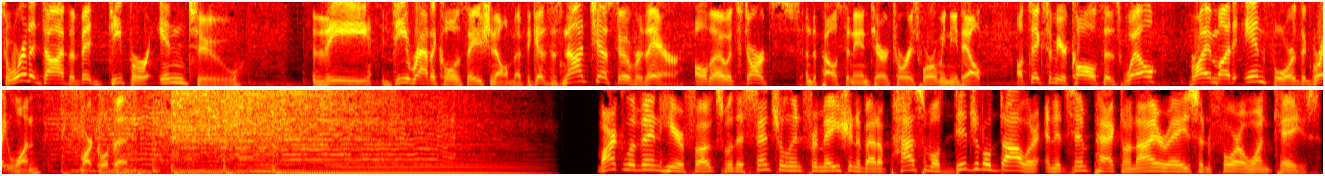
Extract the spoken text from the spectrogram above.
So we're going to dive a bit deeper into the de radicalization element because it's not just over there, although it starts in the Palestinian territories where we need help. I'll take some of your calls as well. Brian Mudd in for the great one, Mark Levin. Mark Levin here, folks, with essential information about a possible digital dollar and its impact on IRAs and 401ks.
